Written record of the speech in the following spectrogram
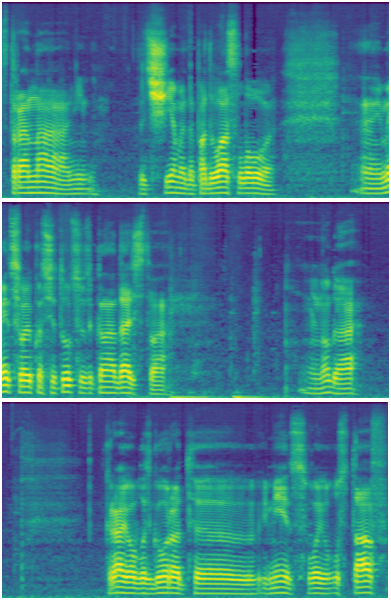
страна. Не... Зачем это? По два слова. Э, имеет свою конституцию и законодательство. Ну да. Край, область, город э, имеет свой устав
